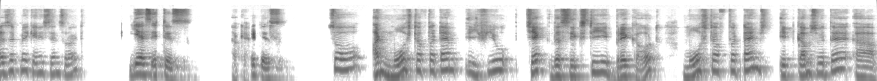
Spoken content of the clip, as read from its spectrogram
डज इट मेक एनी सेंस राइट Yes, it is. ओके It is. So, and most of the time, if you check the 60 breakout, most of the times it comes with a uh,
